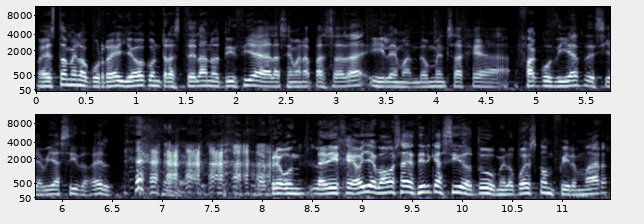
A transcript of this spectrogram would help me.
Pues esto me lo ocurre yo, contrasté la noticia la semana pasada y le mandé un mensaje a Facu Díaz de si había sido él. le, le dije, oye, vamos a decir que has sido tú, ¿me lo puedes confirmar?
